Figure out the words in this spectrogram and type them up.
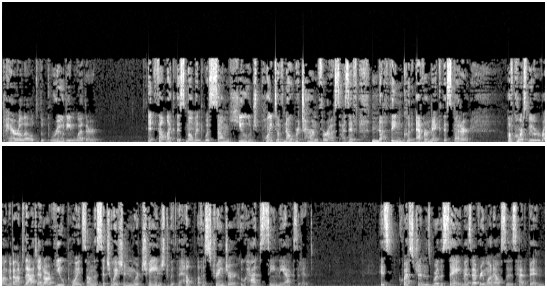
paralleled the brooding weather. It felt like this moment was some huge point of no return for us, as if nothing could ever make this better. Of course, we were wrong about that, and our viewpoints on the situation were changed with the help of a stranger who had seen the accident. His questions were the same as everyone else's had been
